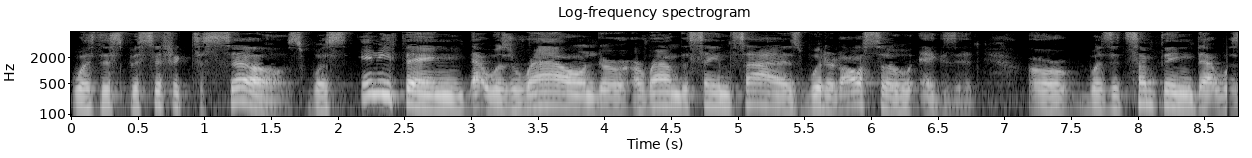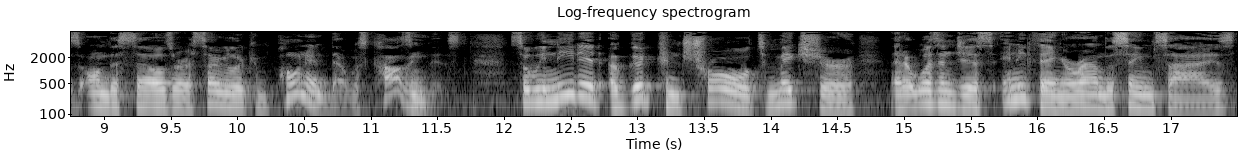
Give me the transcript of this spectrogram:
was this specific to cells? Was anything that was round or around the same size, would it also exit? Or was it something that was on the cells or a cellular component that was causing this? So we needed a good control to make sure that it wasn't just anything around the same size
